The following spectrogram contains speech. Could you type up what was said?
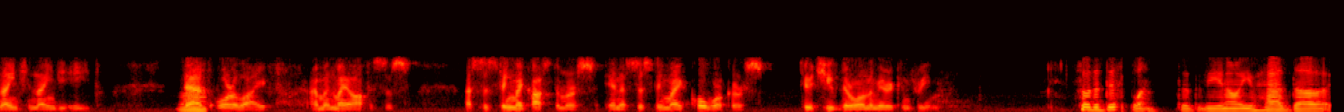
1998. Wow. Mm-hmm. That or life, I'm in my offices, assisting my customers and assisting my coworkers to achieve their own American dream. So the discipline, the, you know, you had the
